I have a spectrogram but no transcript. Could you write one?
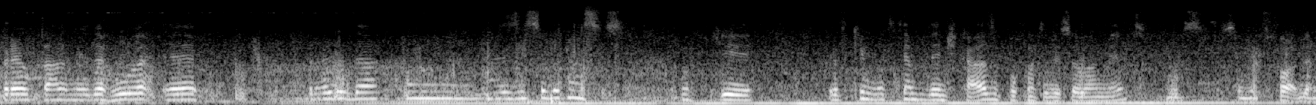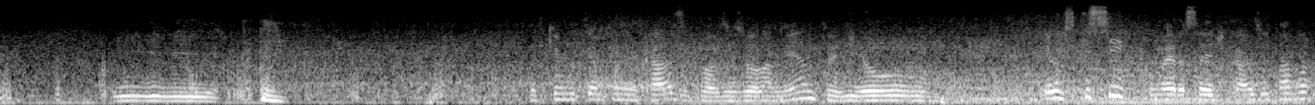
para eu estar no meio da rua é para lidar com as inseguranças. Porque eu fiquei muito tempo dentro de casa por conta do isolamento. Nossa, isso é muito foda, né? E eu fiquei muito tempo em casa por causa do isolamento e eu, eu esqueci como era sair de casa. Eu tava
